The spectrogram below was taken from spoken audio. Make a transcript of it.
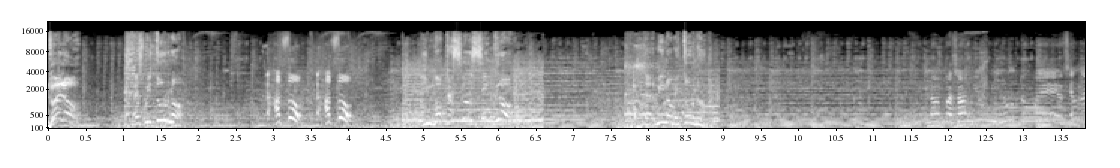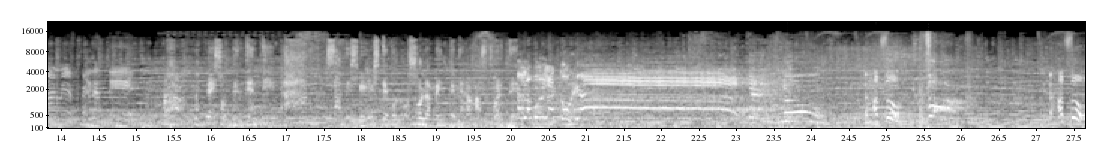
¡Duelo! ¡Es mi turno! ¡Hatsu! ¡Hatsu! ¡Invocación sincro! Termino mi turno. No pasó ni un minuto, güey. O sea, mames, espérate. Es sorprendente. Sabes que este dolor solamente me hará más fuerte. ¡Lo voy a coger! ¡No! ¡Hatsu! ¡Fuck! ¡Hatsu!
